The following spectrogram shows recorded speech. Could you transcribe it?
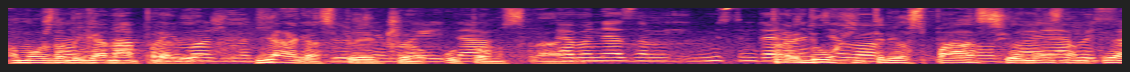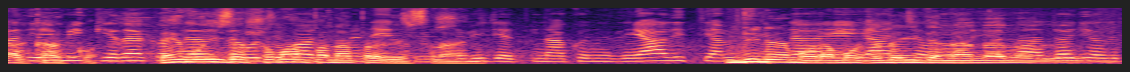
A možda bi ga napravio. Ja ga spriječio u tom sranju. Evo, ne znam, mislim da je Preduhitrio, spasio, ne znam ti ja kako. Evo, izašao vam pa napravio sranje. nakon reality, ja mislim da je Anđelo na dodjeli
